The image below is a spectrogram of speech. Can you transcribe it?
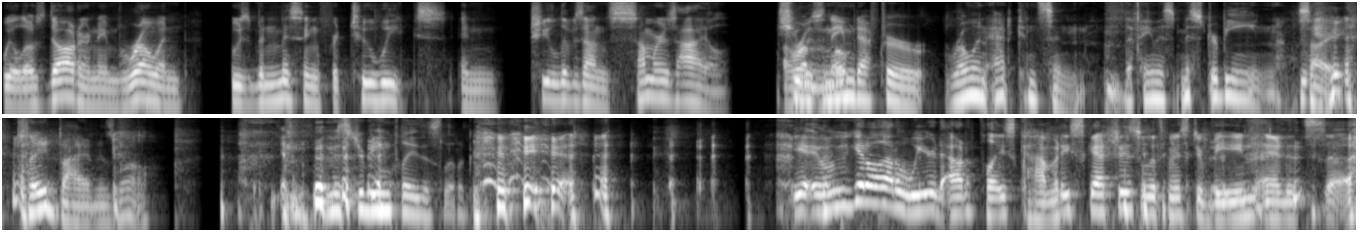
Willow's daughter named Rowan, who's been missing for two weeks, and she lives on Summers Isle. a She was remote- named after Rowan Atkinson, the famous Mr. Bean. Sorry, Played by him as well. Mr. Bean plays this little girl. yeah. yeah, we get a lot of weird out of place comedy sketches with Mr. Bean, and it's. Uh,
